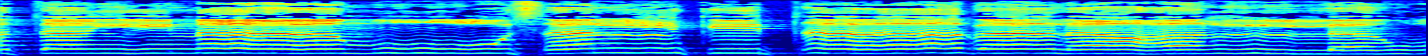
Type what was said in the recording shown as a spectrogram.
اتينا موسى الكتاب لعلهم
